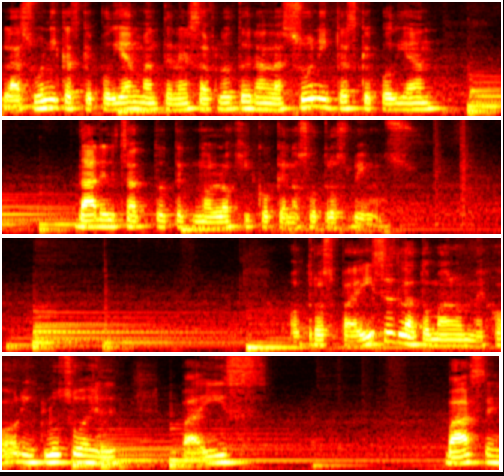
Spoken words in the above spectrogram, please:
las únicas que podían mantenerse a flote eran las únicas que podían dar el salto tecnológico que nosotros vimos. Otros países la tomaron mejor, incluso el país base,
